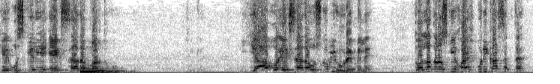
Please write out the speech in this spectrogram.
कि उसके लिए एक से ज़्यादा मर्द हो हम्म। ठीक है या वो एक से ज़्यादा उसको भी हुरे मिले तो अल्लाह तला उसकी ख्वाहिश पूरी कर सकता है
